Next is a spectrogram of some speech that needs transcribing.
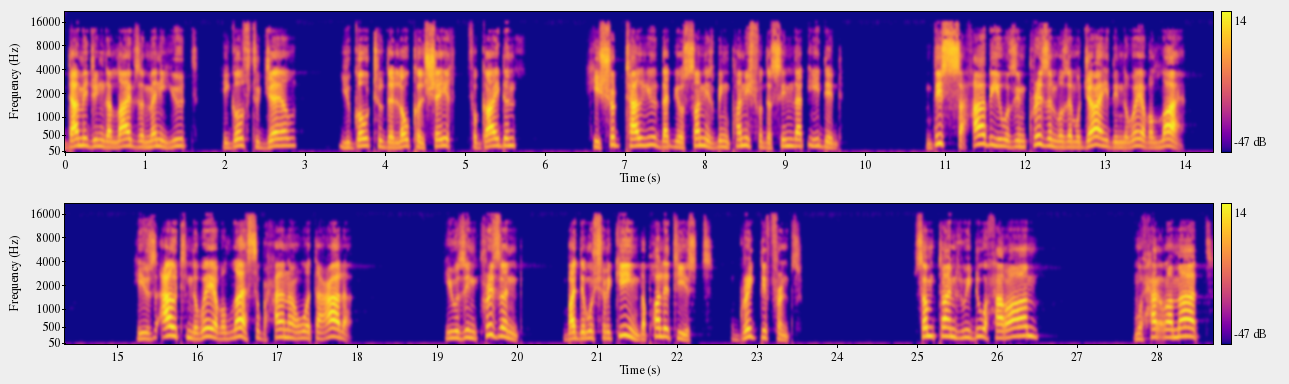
damaging the lives of many youth. He goes to jail. You go to the local sheikh for guidance. He should tell you that your son is being punished for the sin that he did. This Sahabi who was in prison was a mujahid in the way of Allah. He was out in the way of Allah subhanahu wa ta'ala. He was imprisoned by the mushrikeen, the polytheists. Great difference. Sometimes we do haram, muharramat,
